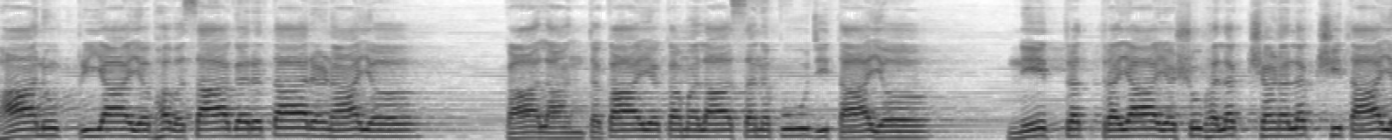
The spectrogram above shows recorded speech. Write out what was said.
भानुप्रियाय भवसागरतारणाय कालान्तकाय कमलासनपूजिताय नेत्रत्रयाय शुभलक्षणलक्षिताय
